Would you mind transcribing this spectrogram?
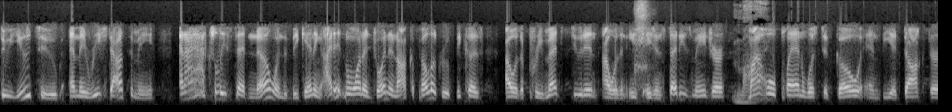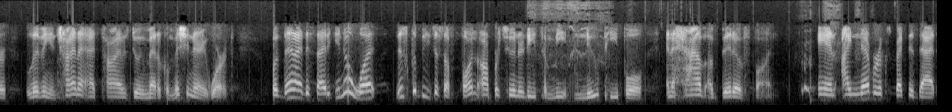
through YouTube, and they reached out to me. And I actually said no in the beginning. I didn't want to join an a cappella group because I was a pre med student. I was an East Asian Studies major. My. My whole plan was to go and be a doctor, living in China at times, doing medical missionary work. But then I decided, you know what? This could be just a fun opportunity to meet new people and have a bit of fun. And I never expected that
